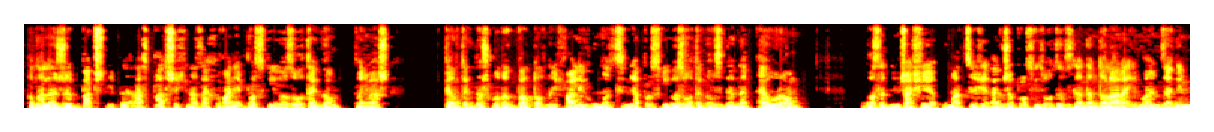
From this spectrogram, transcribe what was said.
to należy bacznie teraz patrzeć na zachowanie polskiego złotego, ponieważ w piątek doszło do gwałtownej fali umocnienia polskiego złotego względem euro. W ostatnim czasie umacnia się także polski złoty względem dolara i moim zdaniem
